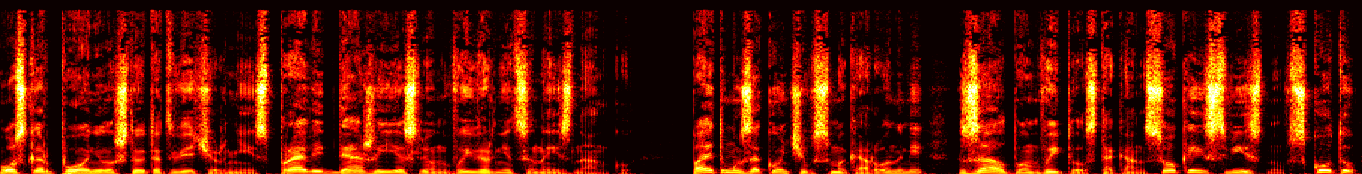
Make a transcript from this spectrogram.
Оскар понял, что этот вечер не исправить, даже если он вывернется наизнанку — Поэтому, закончив с макаронами, залпом выпил стакан сока и, свистнув скоту,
